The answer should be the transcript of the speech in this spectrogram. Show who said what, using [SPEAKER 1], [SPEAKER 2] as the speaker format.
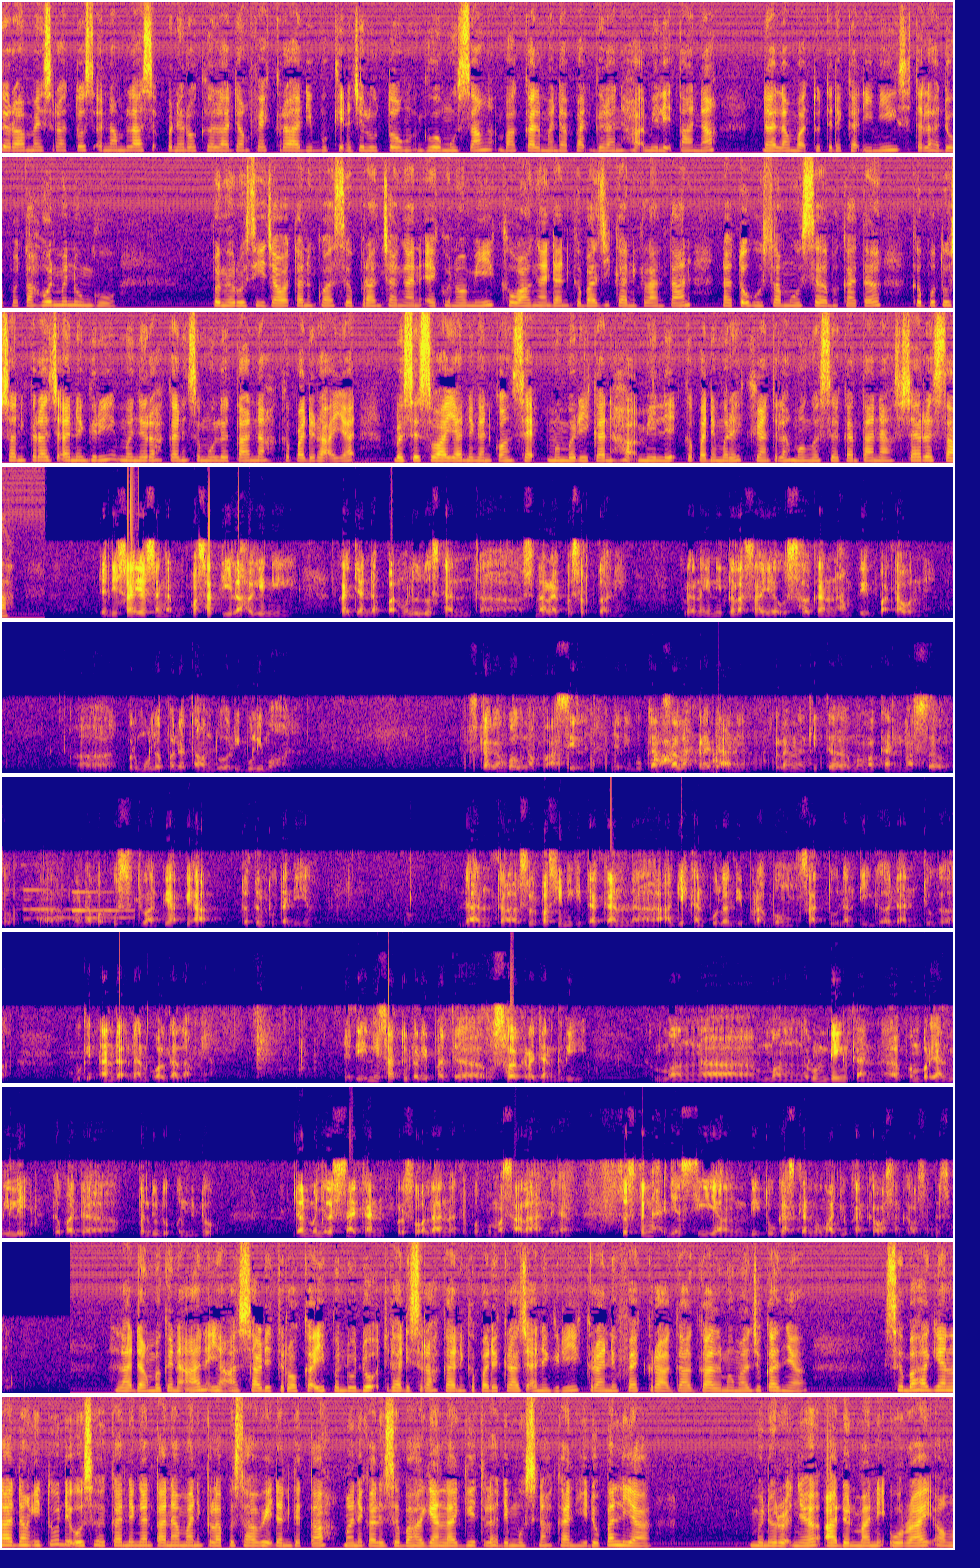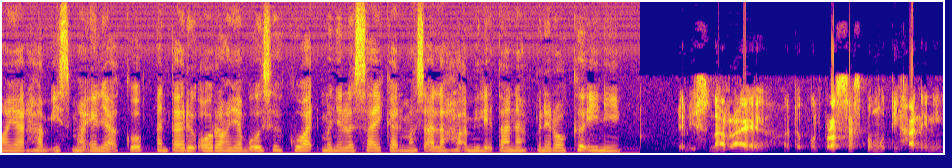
[SPEAKER 1] Seramai 116 peneroka ladang Fekra di Bukit Jelutong, Gua Musang bakal mendapat geran hak milik tanah dalam waktu terdekat ini setelah 20 tahun menunggu. Pengerusi Jawatan Kuasa Perancangan Ekonomi, Kewangan dan Kebajikan Kelantan, Datuk Husam Musa berkata, keputusan kerajaan negeri menyerahkan semula tanah kepada rakyat bersesuaian dengan konsep memberikan hak milik kepada mereka yang telah mengesahkan tanah secara sah.
[SPEAKER 2] Jadi saya sangat berpuas hatilah hari ini kerajaan dapat meluluskan uh, senarai peserta ni. Kerana ini telah saya usahakan hampir 4 tahun ni. Uh, bermula pada tahun 2005 ni sekarang baru nampak hasil. Jadi bukan salah kerajaan ya, kerana kita memakan masa untuk uh, mendapat persetujuan pihak-pihak tertentu tadi ya. Dan uh, selepas ini kita akan uh, agihkan pula di Perabung 1 dan 3 dan juga Bukit Tandak dan Kuala Dalam ya. Jadi ini satu daripada usaha kerajaan negeri meng, uh, mengerundingkan uh, pemberian milik kepada penduduk-penduduk dan menyelesaikan persoalan ataupun permasalahan dengan setengah agensi yang ditugaskan memajukan kawasan-kawasan tersebut.
[SPEAKER 1] Ladang berkenaan yang asal diterokai penduduk telah diserahkan kepada kerajaan negeri kerana FEKRA gagal memajukannya. Sebahagian ladang itu diusahakan dengan tanaman kelapa sawit dan getah manakala sebahagian lagi telah dimusnahkan hidupan liar. Menurutnya, Adun Manik Urai Allahyarham Ismail Yaakob antara orang yang berusaha kuat menyelesaikan masalah hak milik tanah peneroka ini.
[SPEAKER 2] Jadi senarai ataupun proses pemutihan ini,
